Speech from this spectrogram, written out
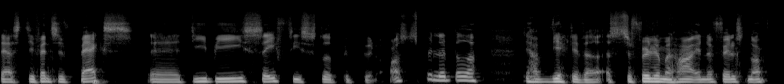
Deres defensive backs, øh, DB, safeties, stod begynder også at spille lidt bedre. Det har virkelig været, altså selvfølgelig, man har NFL's nok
